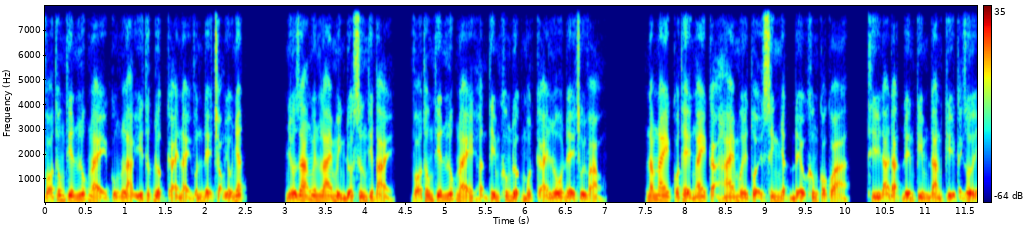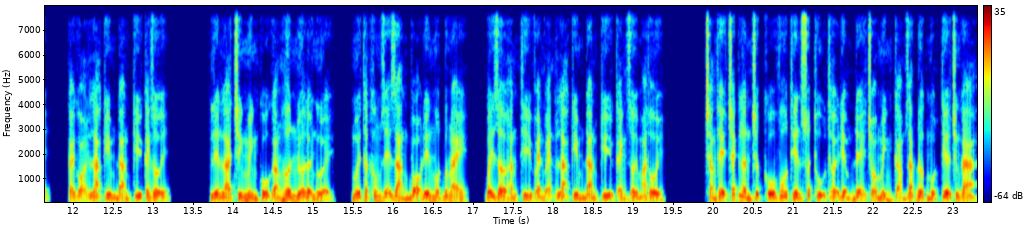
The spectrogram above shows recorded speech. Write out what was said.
võ thông thiên lúc này cũng là ý thức được cái này vấn đề trọng yếu nhất nhớ ra nguyên lai mình được xưng thiên tài, võ thông thiên lúc này hận tìm không được một cái lỗ để chui vào. Năm nay có thể ngay cả hai mươi tuổi sinh nhật đều không có qua, thì đã đạt đến kim đan kỳ cảnh giới, cái gọi là kim đan kỳ cảnh giới. Liên là chính mình cố gắng hơn nửa đời người, mới thật không dễ dàng bỏ đến một bước này, bây giờ hắn thì vẹn vẹn là kim đan kỳ cảnh giới mà thôi. Chẳng thể trách lần trước cố vô thiên xuất thủ thời điểm để cho mình cảm giác được một tia trứng gà,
